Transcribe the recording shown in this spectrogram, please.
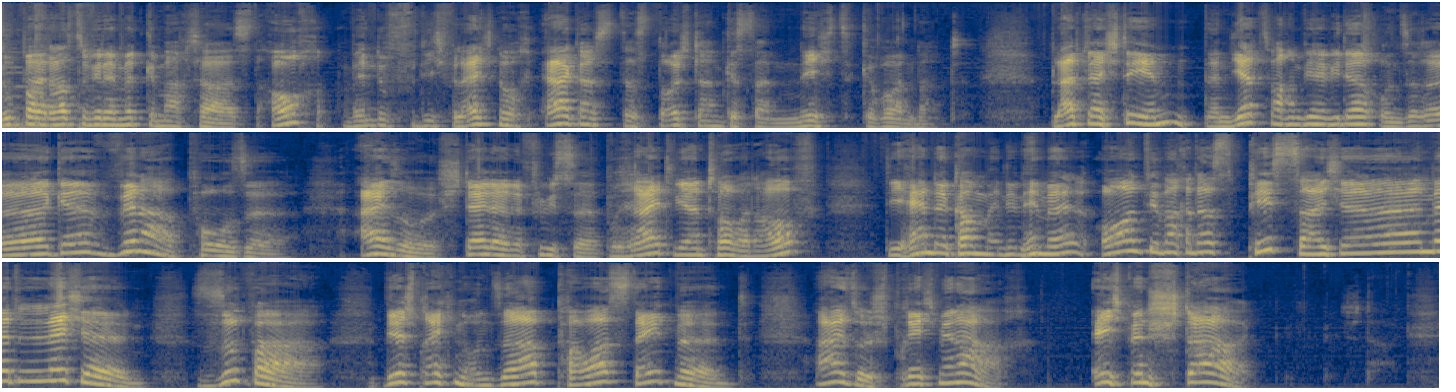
Super, dass du wieder mitgemacht hast. Auch wenn du dich vielleicht noch ärgerst, dass Deutschland gestern nicht gewonnen hat. Bleib gleich stehen, denn jetzt machen wir wieder unsere Gewinnerpose. Also stell deine Füße breit wie ein Torwart auf, die Hände kommen in den Himmel und wir machen das Peace-Zeichen mit Lächeln. Super! Wir sprechen unser Power Statement. Also sprich mir nach. Ich bin stark.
